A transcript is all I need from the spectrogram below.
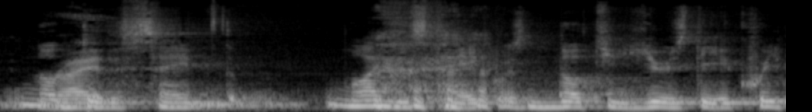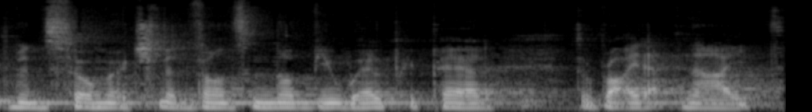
not right. do the same. My mistake was not to use the equipment so much in advance and not be well prepared to ride at night.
